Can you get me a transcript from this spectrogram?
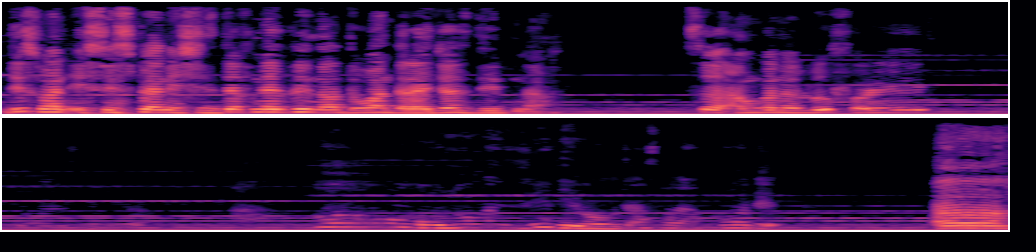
This one is in Spanish. It's definitely not the one that I just did now. So I'm going to look for it. Oh, no video. That's what I called it. Uh,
